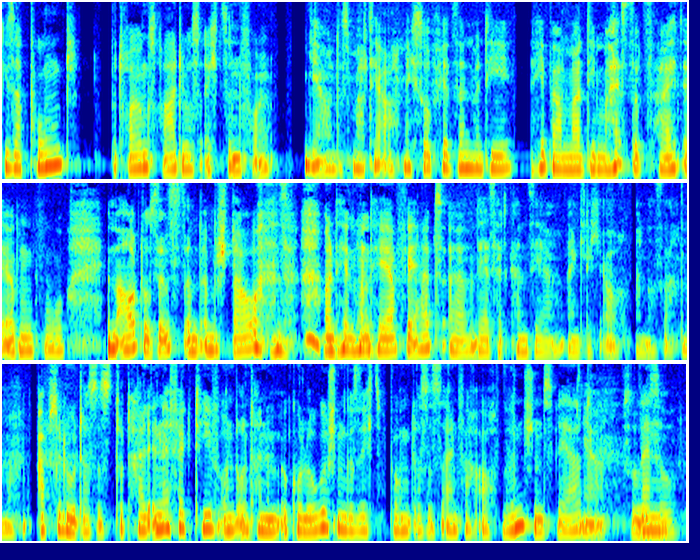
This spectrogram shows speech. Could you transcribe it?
dieser Punkt Betreuungsradius echt sinnvoll. Ja, und das macht ja auch nicht so viel Sinn, wenn die Hebamme die meiste Zeit irgendwo im Auto sitzt und im Stau und hin und her fährt. Äh, in der Zeit kann sie ja eigentlich auch andere Sachen machen. Absolut, das ist total ineffektiv und unter einem ökologischen Gesichtspunkt ist es einfach auch wünschenswert, ja, sowieso. wenn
